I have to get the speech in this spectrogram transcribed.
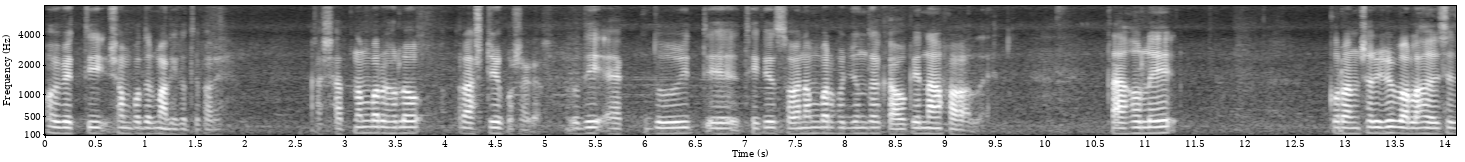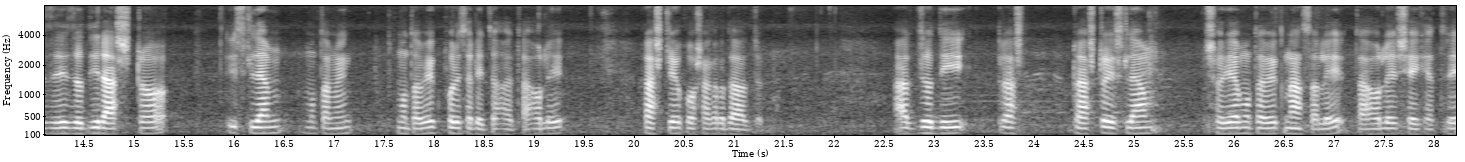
ওই ব্যক্তি সম্পদের মালিক হতে পারে। আর সাত নম্বর হলো রাষ্ট্রীয় কোষাগার। যদি এক, দুই থেকে ছয় নম্বর পর্যন্ত কাউকে না পাওয়া যায় তাহলে কোরআন শরীফে বলা হয়েছে যে যদি রাষ্ট্র ইসলাম মোতাবেক মোতাবেক পরিচালিত হয়, তাহলে রাষ্ট্রীয় কোষাগার দেওয়ার জন্য। আর যদি রাষ্ট্র ইসলাম শরিয়া মোতাবেক না চলে, তাহলে সেই ক্ষেত্রে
